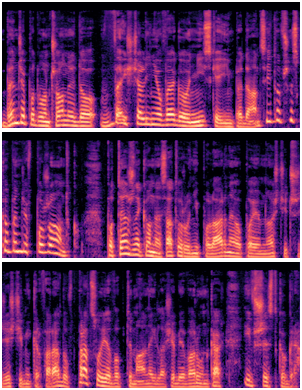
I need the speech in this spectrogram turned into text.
będzie podłączony do wejścia liniowego niskiej impedancji, to wszystko będzie w porządku. Potężny kondensator unipolarny o pojemności 30 mikrofaradów pracuje w optymalnych dla siebie warunkach i wszystko gra.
